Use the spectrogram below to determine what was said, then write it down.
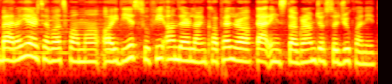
برای ارتباط با ما آیدی صوفی underline کاپل را در اینستاگرام جستجو کنید.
